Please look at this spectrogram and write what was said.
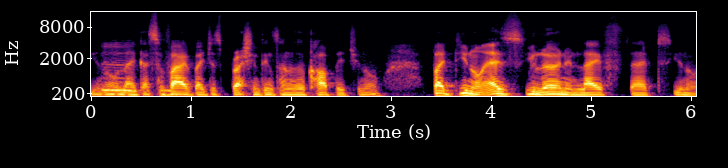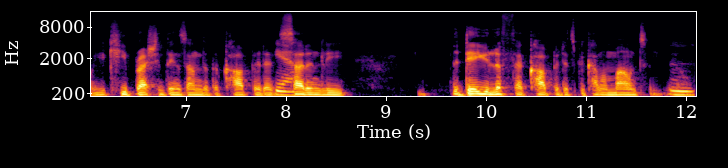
you know? Hmm. Like i hmm. survive by just brushing things under the carpet you know? But you know as you learn in life that you know you keep brushing things under the carpet and Yeah. suddenly the day you lift that carpet it's become a mountain you know?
